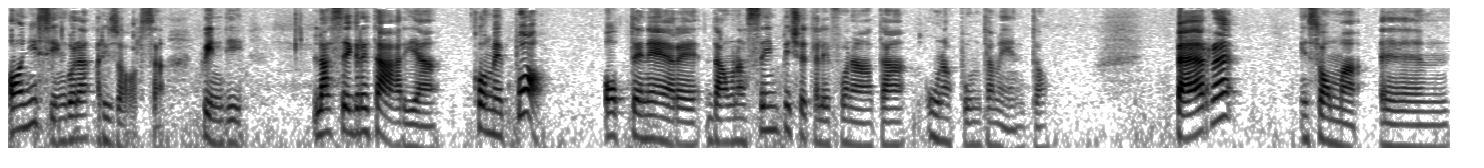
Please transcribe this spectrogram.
ogni singola risorsa. Quindi la segretaria come può ottenere da una semplice telefonata un appuntamento per insomma ehm,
